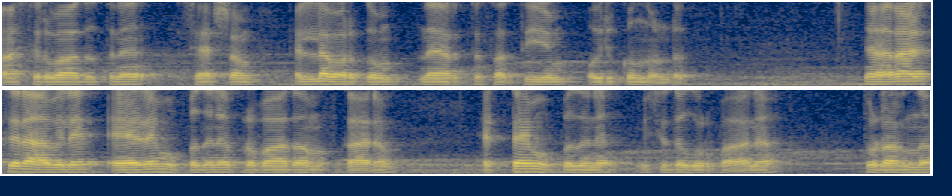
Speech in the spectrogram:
ആശീർവാദത്തിന് ശേഷം എല്ലാവർക്കും നേർച്ച സദ്യയും ഒരുക്കുന്നുണ്ട്. ഞായറാഴ്ച രാവിലെ ഏഴ് മുപ്പതിന് പ്രഭാത നമസ്കാരം എട്ട് മുപ്പതിന് വിശുദ്ധ കുർബാന തുടർന്ന്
